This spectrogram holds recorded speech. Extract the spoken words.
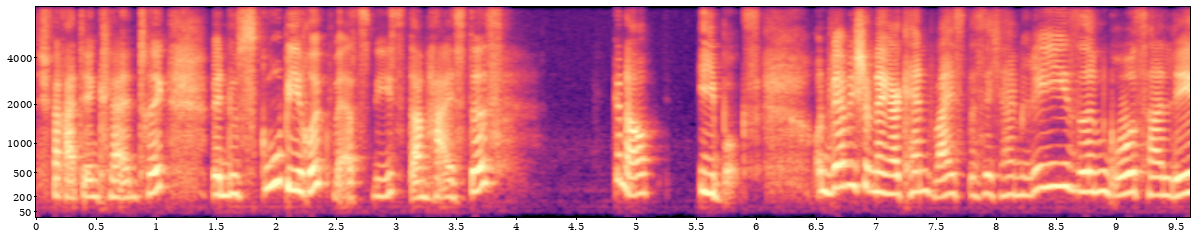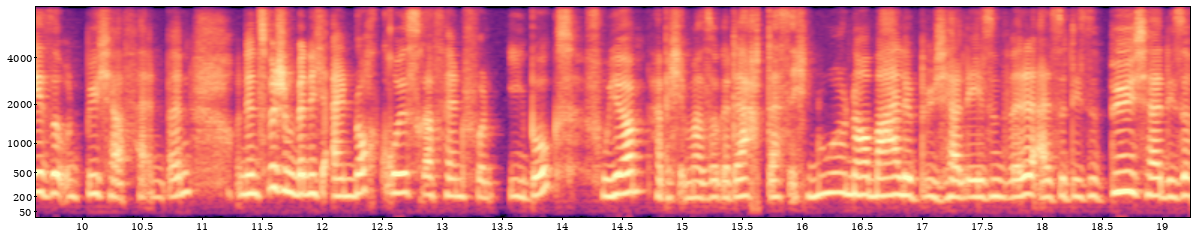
ich verrate dir einen kleinen Trick. Wenn du Scooby rückwärts liest, dann heißt es genau E-Books. Und wer mich schon länger kennt, weiß, dass ich ein riesengroßer Lese- und Bücherfan bin. Und inzwischen bin ich ein noch größerer Fan von E-Books. Früher habe ich immer so gedacht, dass ich nur normale Bücher lesen will. Also diese Bücher, die so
